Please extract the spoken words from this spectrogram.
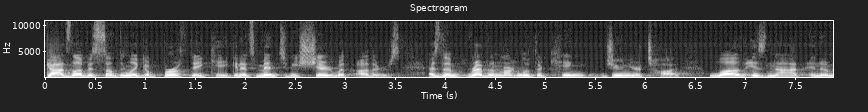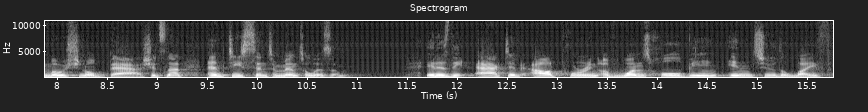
God's love is something like a birthday cake, and it's meant to be shared with others. As the Reverend Martin Luther King Jr. taught, love is not an emotional bash, it's not empty sentimentalism. It is the active outpouring of one's whole being into the life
